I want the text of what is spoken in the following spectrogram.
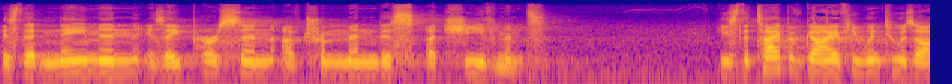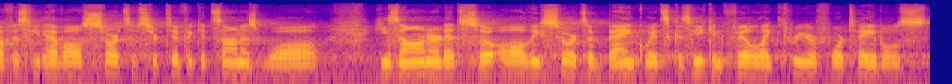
is that Naaman is a person of tremendous achievement. He's the type of guy, if you went to his office, he'd have all sorts of certificates on his wall. He's honored at so, all these sorts of banquets because he can fill like three or four tables.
